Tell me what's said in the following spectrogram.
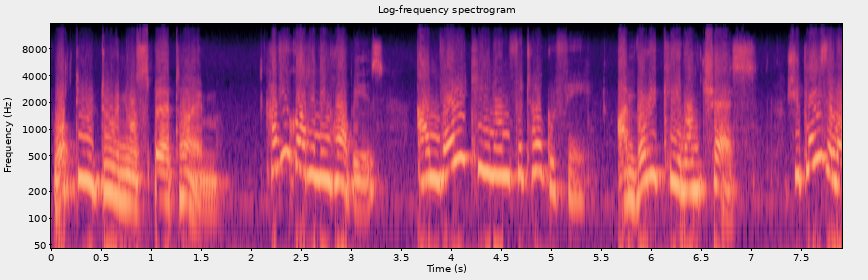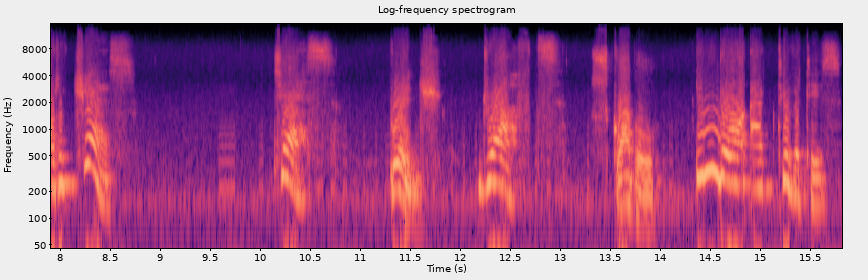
What do you do in your spare time? Have you got any hobbies? I'm very keen on photography. I'm very keen on chess. She plays a lot of chess. Chess, Bridge. drafts, Scrabble. indoor activities.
